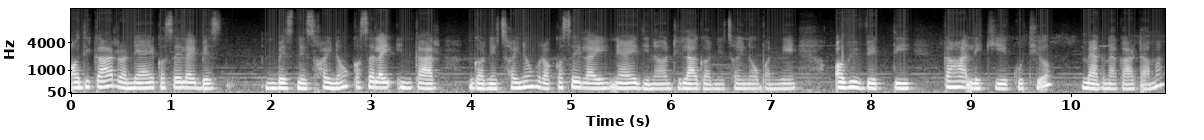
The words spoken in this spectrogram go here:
अधिकार र न्याय कसैलाई बेच बेच्ने छैनौँ कसैलाई इन्कार गर्ने छैनौँ र कसैलाई न्याय दिन ढिला गर्ने छैनौँ भन्ने अभिव्यक्ति कहाँ लेखिएको थियो म्याग्ना कार्टामा?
